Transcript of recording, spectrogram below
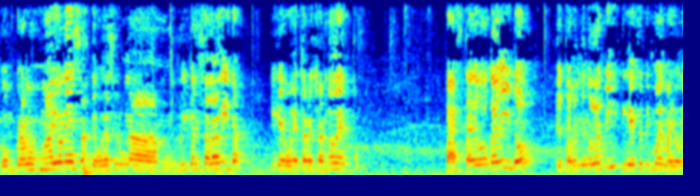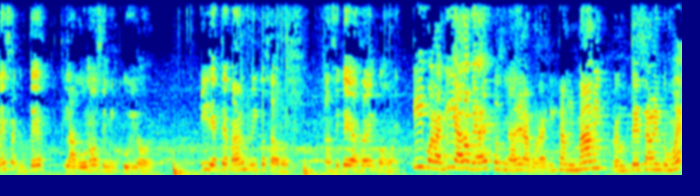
Compramos mayonesa, que voy a hacer una mm, rica ensaladita y le voy a estar echando de esto. Pasta de bocadito, que está vendiéndolo aquí, y este tipo de mayonesa que ustedes la conocen, mis cubilovers. Y de este pan rico, sabroso. Así que ya saben cómo es. Y por aquí ya lo que hay es cocinadera. Por aquí está mi mami, pero ustedes saben cómo es.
